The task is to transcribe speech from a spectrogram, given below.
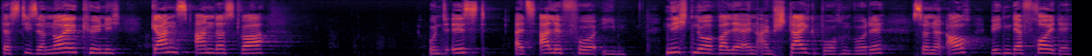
dass dieser neue König ganz anders war und ist als alle vor ihm. Nicht nur, weil er in einem Stall geboren wurde, sondern auch wegen der Freude,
